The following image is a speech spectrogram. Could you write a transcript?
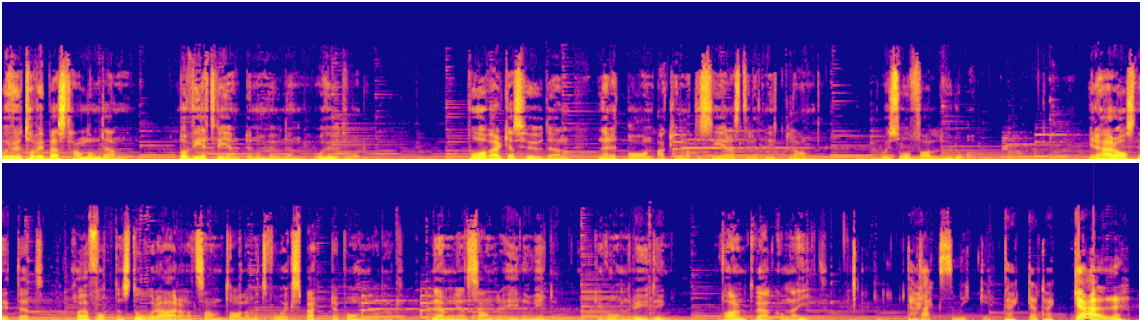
Och hur tar vi bäst hand om den? Vad vet vi egentligen om huden och hudvård? Påverkas huden när ett barn akklimatiseras till ett nytt land? Och i så fall hur då? I det här avsnittet har jag fått den stora äran att samtala med två experter på området, nämligen Sandra Eidenvik och Yvonne Ryding. Varmt välkomna hit! Tack. Tack så mycket. Tackar, tackar.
